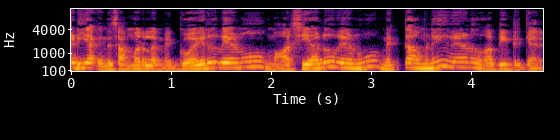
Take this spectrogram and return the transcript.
அடியா இந்த சம்மர்ல மெக்வயரும் வேணும் மார்ஷியாலும் வேணும் மெக்டாமனே வேணும் அப்படின்ட்டு இருக்காரு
